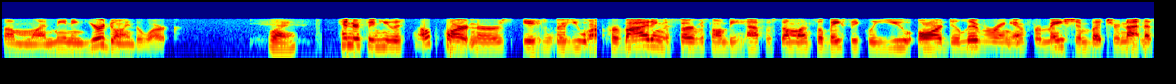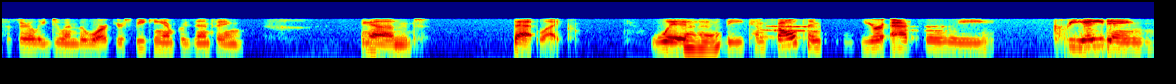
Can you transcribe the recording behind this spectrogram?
someone, meaning you're doing the work. Right. Henderson Hughes Health Partners is where you are providing a service on behalf of someone. So basically, you are delivering information, but you're not necessarily doing the work. You're speaking and presenting, and that like. With Mhm. the consultant, you're actually creating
